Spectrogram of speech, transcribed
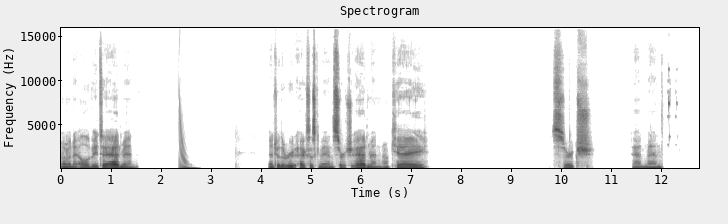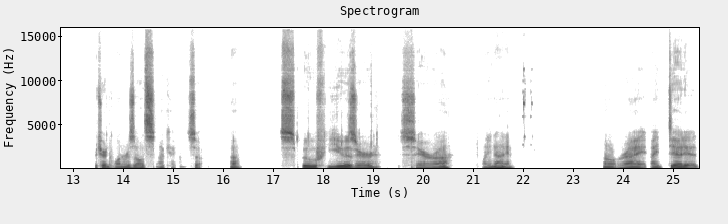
I'm going to elevate to admin. Enter the root access command search admin. Okay. Search admin. Returned one results. Okay, so uh, spoof user Sarah 29. All right, I did it.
